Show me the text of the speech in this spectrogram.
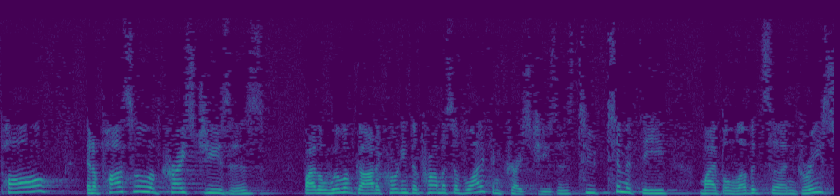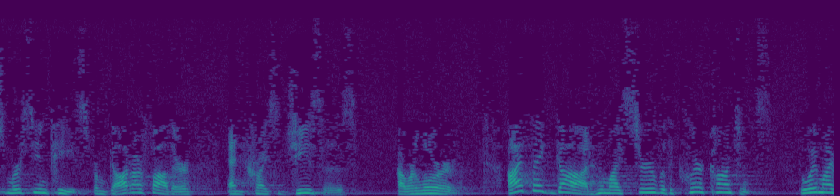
Paul, an apostle of Christ Jesus, by the will of God, according to the promise of life in Christ Jesus, to Timothy, my beloved son, grace, mercy, and peace from God our Father and Christ Jesus our Lord. I thank God, whom I serve with a clear conscience, the way my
